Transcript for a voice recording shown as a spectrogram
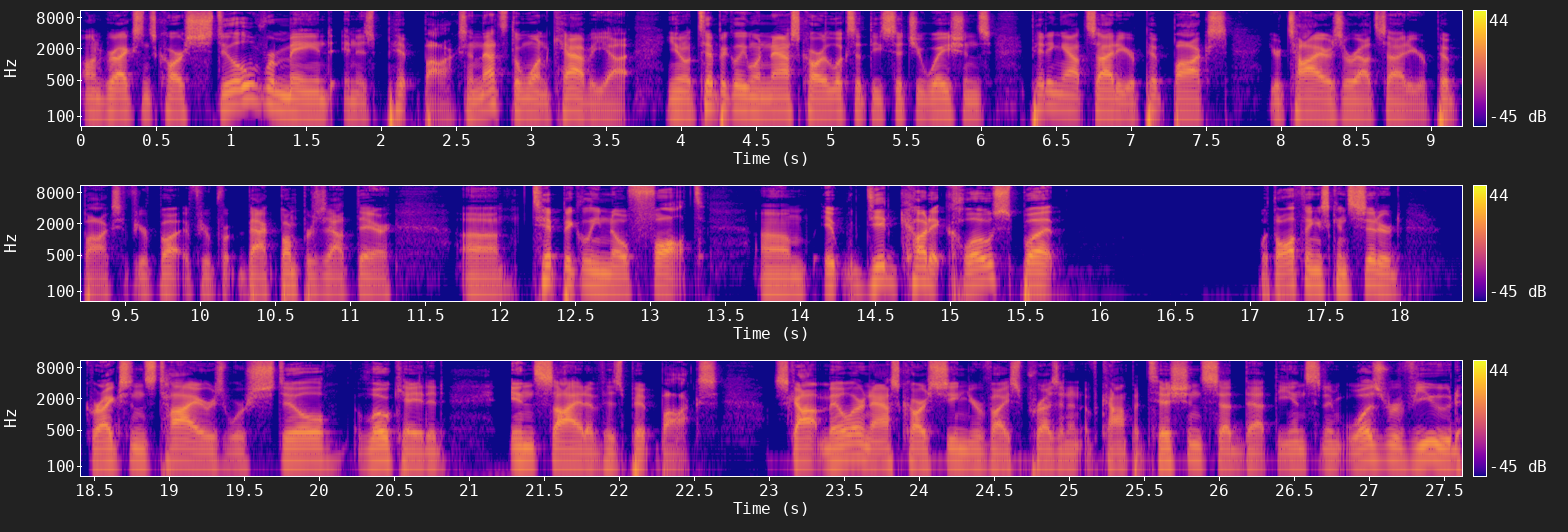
on Gragson's car still remained in his pit box, and that's the one caveat. You know, typically when NASCAR looks at these situations, pitting outside of your pit box, your tires are outside of your pit box. If your bu- if your back bumper's out there, uh, typically no fault. Um, it did cut it close, but with all things considered, Gragson's tires were still located inside of his pit box. Scott Miller, NASCAR's senior vice president of competition, said that the incident was reviewed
